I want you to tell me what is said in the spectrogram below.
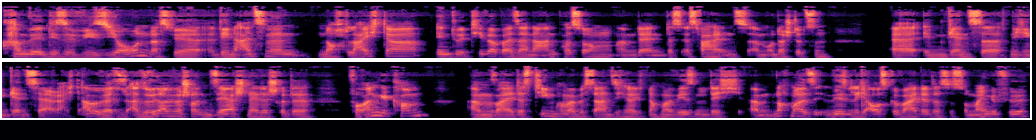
haben wir diese Vision, dass wir den Einzelnen noch leichter, intuitiver bei seiner Anpassung ähm, des Essverhaltens ähm, unterstützen, äh, in Gänze, nicht in Gänze erreicht. Aber wir, also wir haben wir schon sehr schnelle Schritte vorangekommen, ähm, weil das Team haben wir bis dahin sicherlich nochmal wesentlich, ähm, nochmal wesentlich ausgeweitet. Das ist so mein Gefühl.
